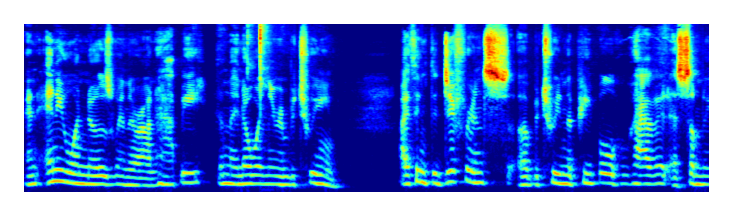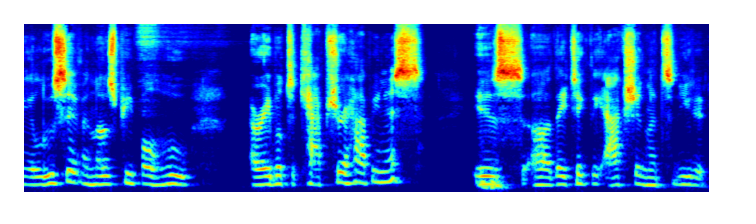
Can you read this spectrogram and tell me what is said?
and anyone knows when they're unhappy and they know when they're in between. I think the difference uh, between the people who have it as something elusive and those people who are able to capture happiness is mm-hmm. uh, they take the action that's needed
